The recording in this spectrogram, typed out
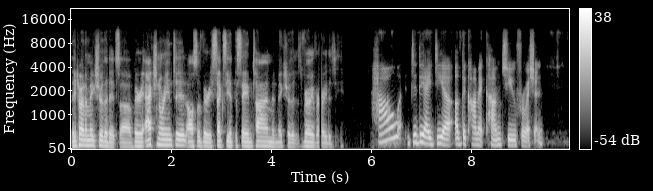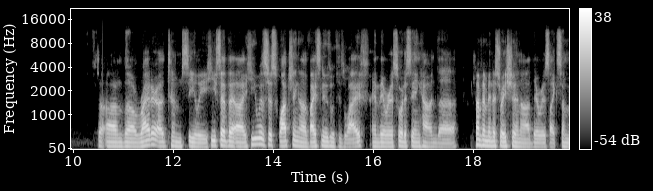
they try to make sure that it's uh, very action oriented, also very sexy at the same time, and make sure that it's very very busy. How did the idea of the comic come to fruition? Um, the writer uh, Tim Seeley, he said that uh, he was just watching uh, Vice News with his wife, and they were sort of seeing how in the Trump administration uh, there was like some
